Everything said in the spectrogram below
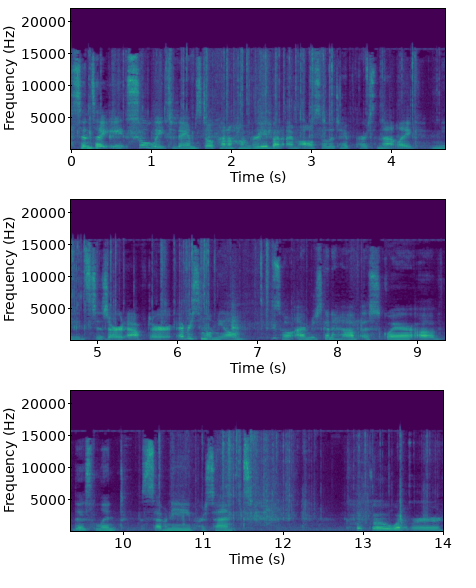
since I ate so late today, I'm still kind of hungry, but I'm also the type of person that like needs dessert after every single meal. So I'm just gonna have a square of this Lindt 70% cocoa, whatever,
